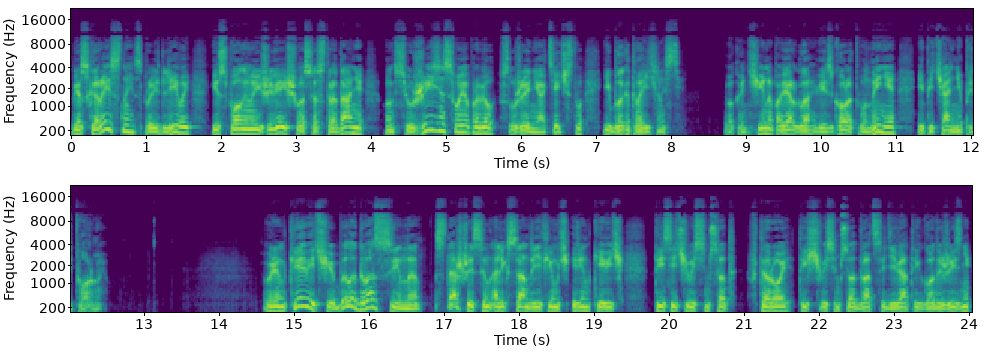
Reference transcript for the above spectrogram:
бескорыстный, справедливый, исполненный живейшего сострадания, он всю жизнь свою провел в служении Отечеству и благотворительности. Его кончина повергла весь город в уныние и печаль непритворную. У Ренкевича было два сына. Старший сын Александр Ефимович Ренкевич 1802-1829 годы жизни,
